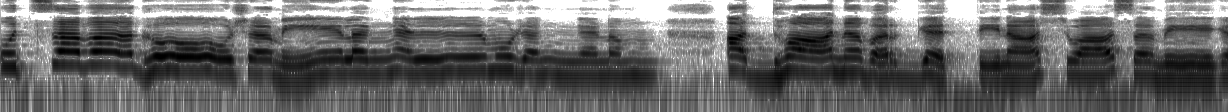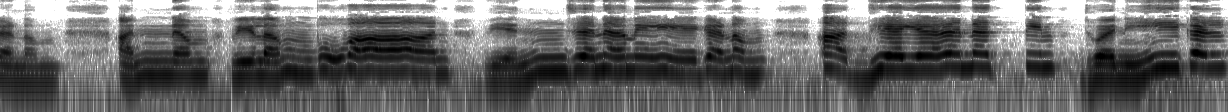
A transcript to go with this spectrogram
ഉത്സവഘോഷമേളങ്ങൾ മുഴങ്ങണം. അധ്വാനവർഗത്തിനാശ്വാസമേകണം. അന്നം വിളമ്പുവാൻ വ്യഞ്ജനമേകണം. അധ്യയനത്തിൻ ധ്വനികൾ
